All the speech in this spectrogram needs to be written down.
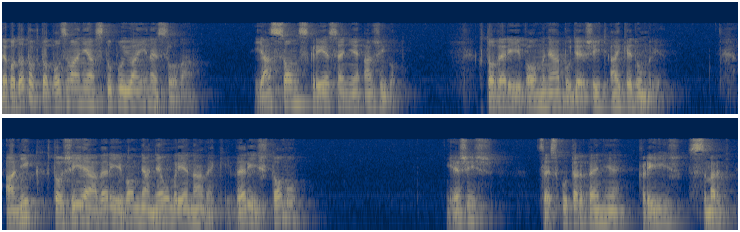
Lebo do tohto pozvania vstupujú aj iné slova. Ja som skriesenie a život. Kto verí vo mňa, bude žiť, aj keď umrie. A nik, kto žije a verí vo mňa, neumrie na veky. Veríš tomu? Ježiš cez utrpenie, kríž, smrť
